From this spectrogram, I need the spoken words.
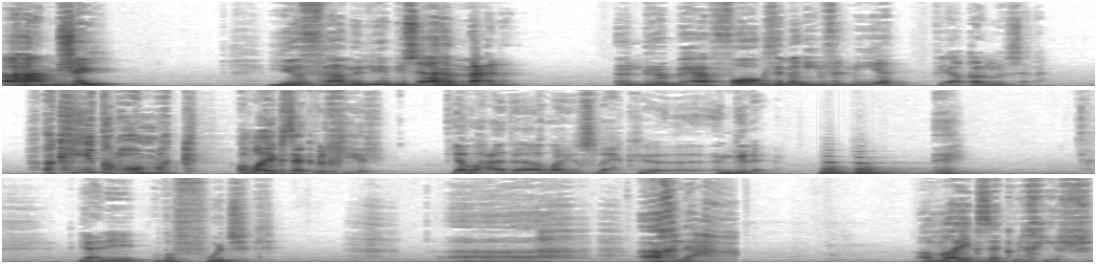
أهم شيء يفهم اللي بيساهم معنا. ان ربحه فوق 80% في أقل من سنة. أكيد طال عمرك. الله يجزاك بالخير. يلا عاد الله يصلحك آه، انقلع. إيه؟ يعني ضف وجهك. أخلع. الله يجزاك بالخير.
